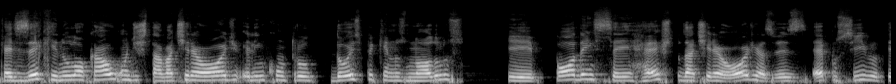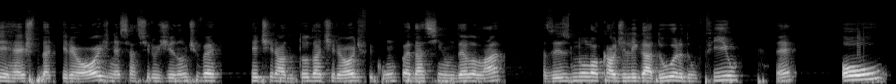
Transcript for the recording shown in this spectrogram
Quer dizer que no local onde estava a tireoide, ele encontrou dois pequenos nódulos que podem ser resto da tireoide, às vezes é possível ter resto da tireoide, né? Se a cirurgia não tiver retirado toda a tireoide, ficou um pedacinho dela lá, às vezes no local de ligadura de um fio, né? Ou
